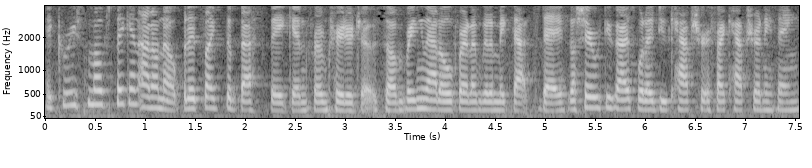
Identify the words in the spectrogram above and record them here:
Hickory smoked bacon? I don't know, but it's like the best bacon from Trader Joe's. So I'm bringing that over and I'm gonna make that today. I'll share with you guys what I do capture if I capture anything.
